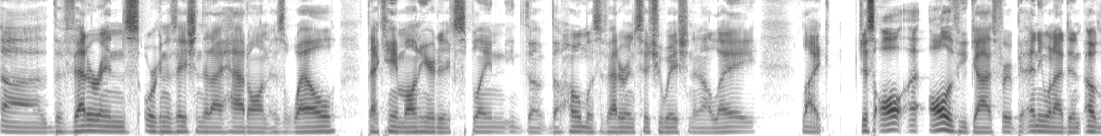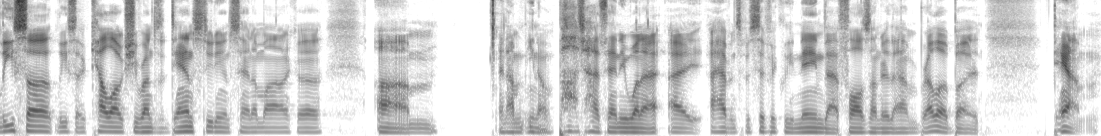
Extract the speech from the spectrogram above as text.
uh, the veterans organization that I had on as well that came on here to explain the the homeless veteran situation in LA, like just all uh, all of you guys for anyone I didn't oh Lisa Lisa Kellogg she runs a dance studio in Santa Monica, um, and I'm you know apologize to anyone I, I I haven't specifically named that falls under that umbrella, but damn,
